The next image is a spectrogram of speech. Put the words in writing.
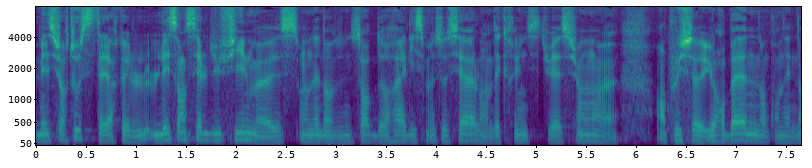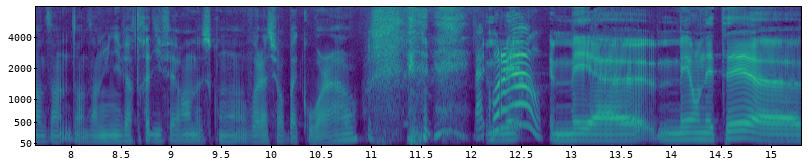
mais surtout, c'est-à-dire que l'essentiel du film, on est dans une sorte de réalisme social. On décrit une situation en plus urbaine donc on est dans un, dans un univers très différent de ce qu'on voit là sur Bacurau. mais, euh, mais, on était, euh,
